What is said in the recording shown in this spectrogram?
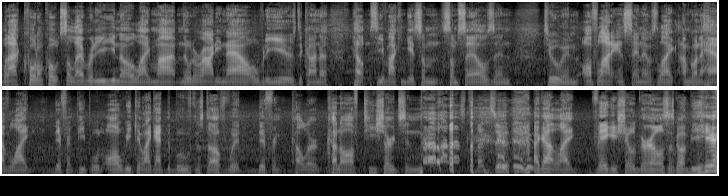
what I quote unquote celebrity, you know, like my notoriety now over the years to kind of help see if I can get some some sales and too, and off a lot of incentives. Like I'm gonna have like different people all weekend, like at the booth and stuff, with different color cut off T-shirts and stuff too. I got like Vegas showgirls that's gonna be here.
